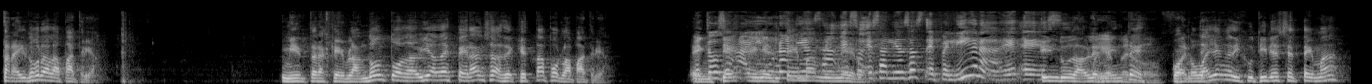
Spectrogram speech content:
traidor a la patria. Mientras que Blandón todavía da esperanzas de que está por la patria. Entonces hay una alianza, esa alianza se peligra. Eh, Indudablemente. Cuando vayan a discutir ese tema,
